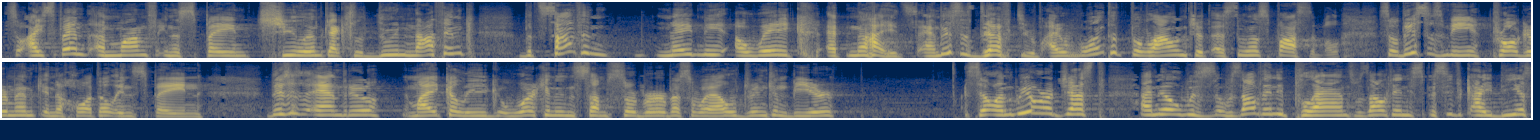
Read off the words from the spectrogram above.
So I spent a month in Spain chilling, actually doing nothing, but something made me awake at nights, and this is DevTube. I wanted to launch it as soon as possible. So this is me programming in a hotel in Spain. This is Andrew, my colleague, working in some suburb as well, drinking beer. So, and we were just, I know, with, without any plans, without any specific ideas,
